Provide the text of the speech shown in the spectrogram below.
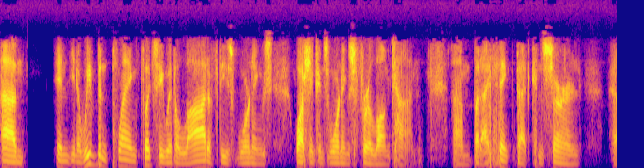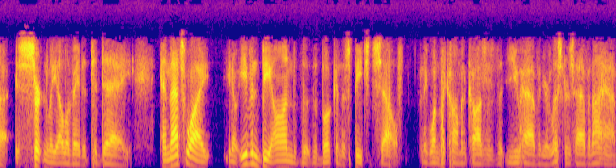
Um, and you know we've been playing footsie with a lot of these warnings washington's warnings for a long time. Um, but i think that concern uh, is certainly elevated today. And that's why you know even beyond the, the book and the speech itself I think one of the common causes that you have and your listeners have and I have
